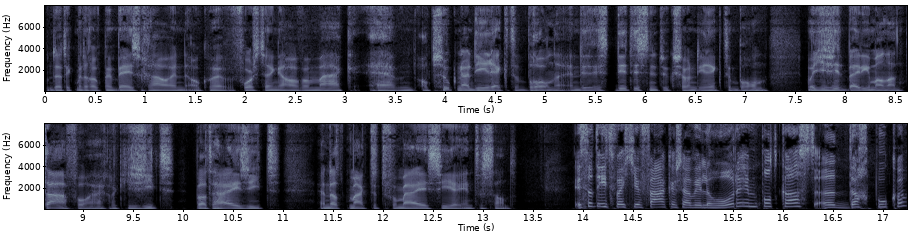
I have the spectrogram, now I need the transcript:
omdat ik me er ook mee bezig hou en ook uh, voorstellingen over maak... Eh, op zoek naar directe bronnen. En dit is, dit is natuurlijk zo'n directe bron. Want je zit bij die man aan tafel eigenlijk. Je ziet wat hij ziet. En dat maakt het voor mij zeer interessant. Is dat iets wat je vaker zou willen horen in podcast? Uh, dagboeken?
